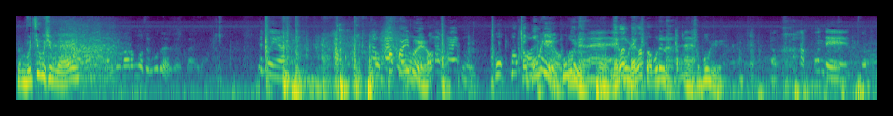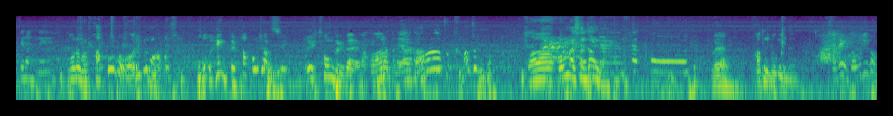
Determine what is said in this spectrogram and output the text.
묻히고 싶네. 양지 다른 곳에 묻어야 되겠다, 이거. 피부야. 어, 파5예요? 파5. 뭐, 저 복이에요, 복이네. 네. 내가, 내가 떠버리네. 네, 저 복이. 팝콘데 너무 길었네. 오늘 왜 파포고 어리기만 하고 있어. 저도 형님 때 팝콘 줄 알았어요. 여기 처음 그리다 얘가. 아, 알았다, 미안하다. 아, 좀 그만 좀. 와, 오랜만에 선장님. 팝콘. 왜? 같은 복인데. 선생님 더블이로 안.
